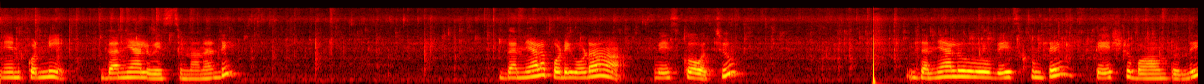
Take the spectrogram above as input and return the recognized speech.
నేను కొన్ని ధనియాలు వేస్తున్నానండి. ధనియాల పొడి కూడా వేసుకోవచ్చు. ధనియాలు వేసుకుంటే టేస్ట్ బాగుంటుంది.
